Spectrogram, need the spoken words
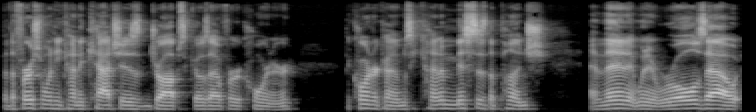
but the first one he kind of catches, drops, goes out for a corner. The corner comes, he kind of misses the punch, and then when it rolls out,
